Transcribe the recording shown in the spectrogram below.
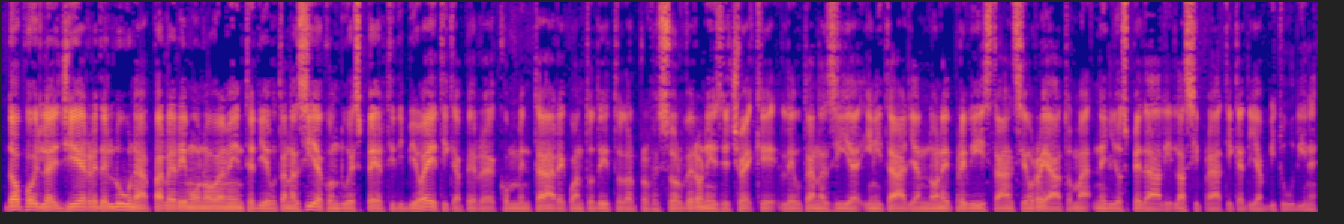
Dopo il GR dell'Una parleremo nuovamente di eutanasia con due esperti di bioetica per commentare quanto detto dal professor Veronese, cioè che l'eutanasia in Italia non è prevista, anzi è un reato, ma negli ospedali la si pratica di abitudine.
